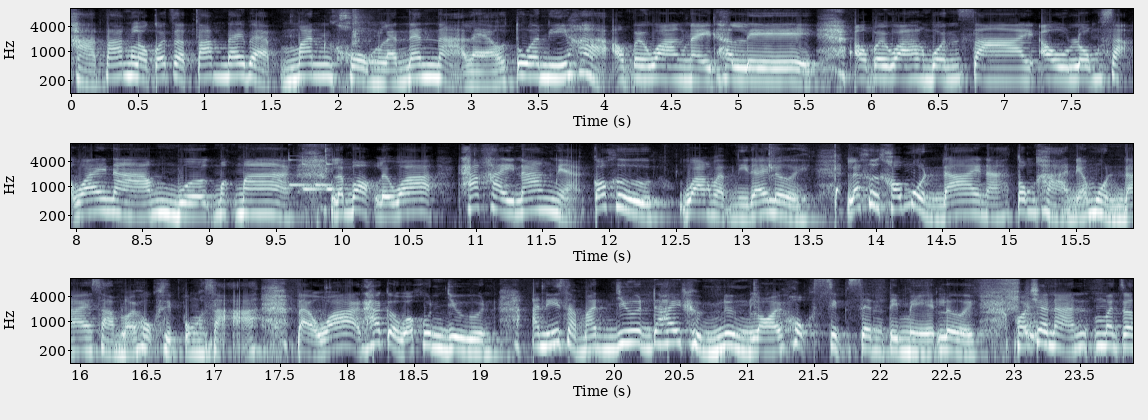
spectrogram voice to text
ขาตั้งเราก็จะตั้งได้แบบมั่นคงและแน่นหนาแล้ว ตัวนี้ค่ะ เอาไปวางในทะเล เอาไปวางบนทราย เอาลงสระว่ายน้ำเวิร์กมากๆ แล้วบอกเลยว่าถ้าใครนั่งเนี่ยก็คือวางแบบนี้ได้เลย และคือเขาหมุนได้นะ ตรงขาเนี้ยหมุนได้ 360 องศา แต่ว่าถ้าเกิดว่าคุณยืน อันนี้สามารถยืดได้ถึง 160เซนติเมตรเลย เพราะฉะนั้นมันจะ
